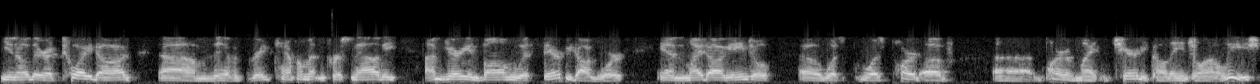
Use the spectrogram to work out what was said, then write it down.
you know they're a toy dog. Um, they have a great temperament and personality. I'm very involved with therapy dog work, and my dog Angel uh, was was part of uh, part of my charity called Angel on a Leash.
